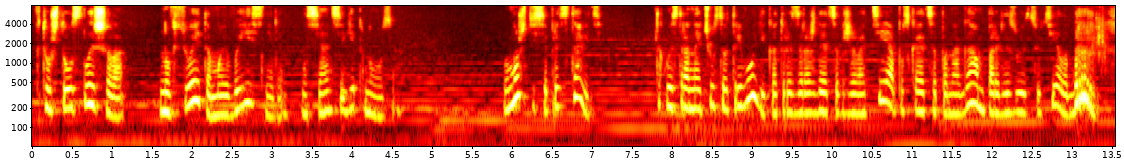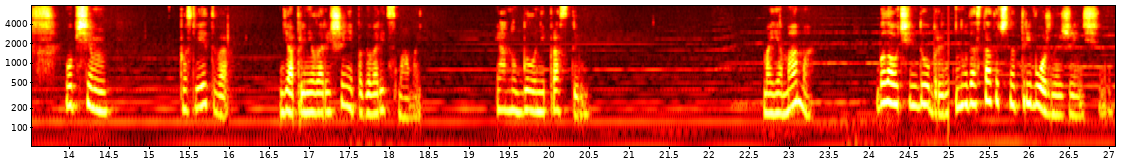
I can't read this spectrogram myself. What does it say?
в то, что услышала, но все это мы выяснили на сеансе гипноза. Вы можете себе представить такое странное чувство тревоги, которое зарождается в животе, опускается по ногам, парализует все тело. Бррр. В общем, после этого я приняла решение поговорить с мамой и оно было непростым. Моя мама была очень доброй, но достаточно тревожной женщиной.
